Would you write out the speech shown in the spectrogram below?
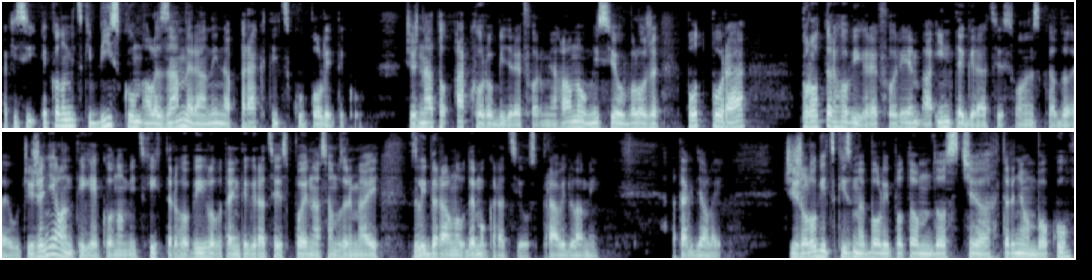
akýsi ekonomický výskum, ale zameraný na praktickú politiku. Čiže na to, ako robiť reformy. A hlavnou misiou bolo, že podpora protrhových reforiem a integrácie Slovenska do EÚ. Čiže nielen tých ekonomických, trhových, lebo tá integrácia je spojená samozrejme aj s liberálnou demokraciou, s pravidlami a tak ďalej. Čiže logicky sme boli potom dosť trňom boku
